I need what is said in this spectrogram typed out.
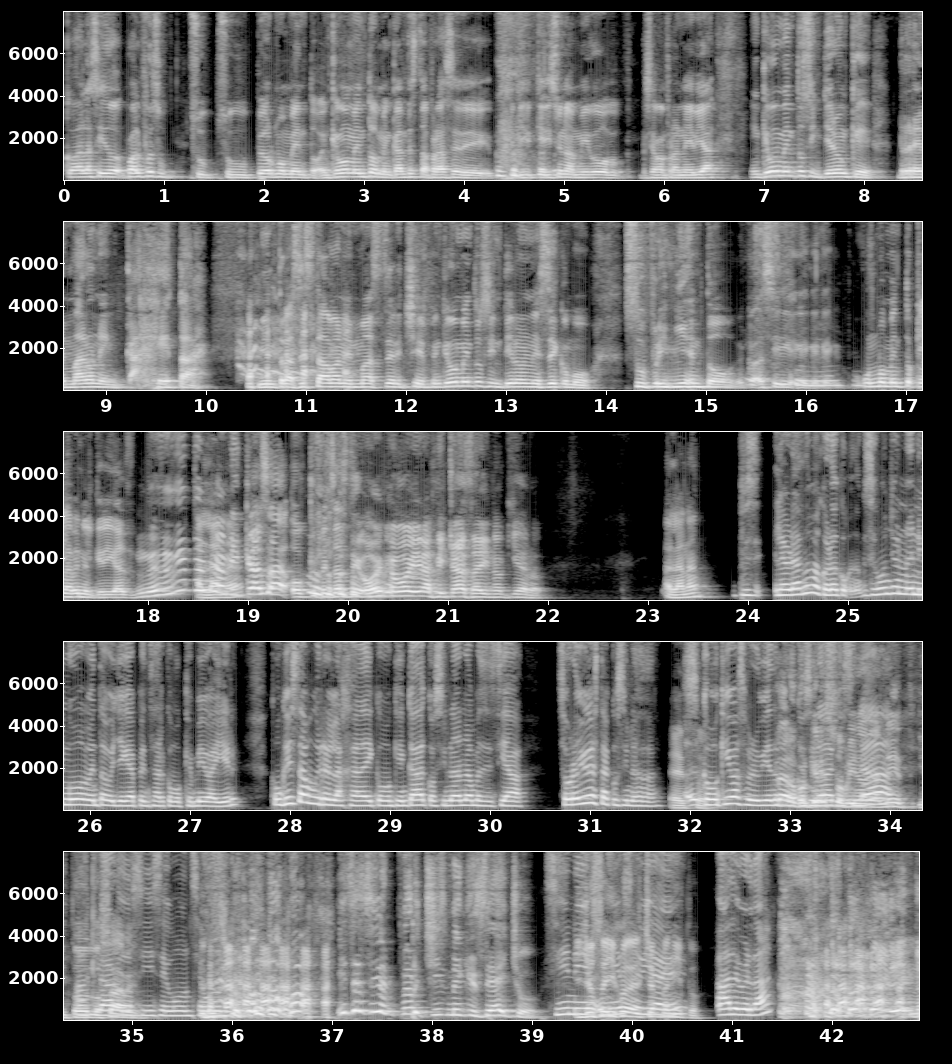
¿Cuál ha sido, cuál fue su, su- su peor momento? ¿En qué momento, me encanta esta frase de, que, que dice un amigo que se llama Franevia, ¿en qué momento sintieron que remaron en cajeta mientras estaban en Masterchef? ¿En qué momento sintieron ese como sufrimiento? Así, eh, eh, un momento clave en el que digas, necesito irme a mi casa o que pensaste, hoy me voy a ir a mi casa y no quiero. Alana, Pues la verdad no me acuerdo, como- según yo en ningún momento llegué a pensar como que me iba a ir. Como que yo estaba muy relajada y como que en cada cocinada nada más decía, sobrevive esta cocinada. Eso. Como que iba sobreviviendo Claro, por porque cocinada eres sobrina de. Annette y todos ah, lo claro, saben. sí, según, según. Ese ha sido el peor chisme que se ha hecho. Sí, ni Y yo soy ni hijo del sabía, chef ¿eh? Benito. Ah, ¿de verdad?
